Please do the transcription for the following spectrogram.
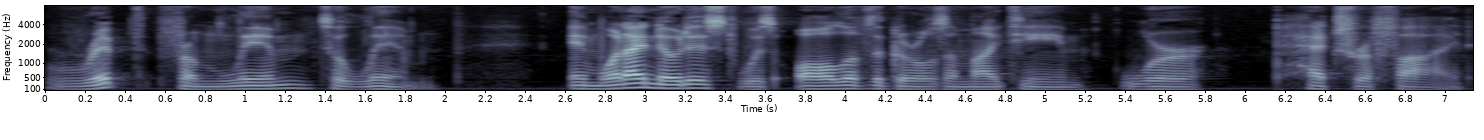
ripped from limb to limb. And what I noticed was all of the girls on my team were petrified.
